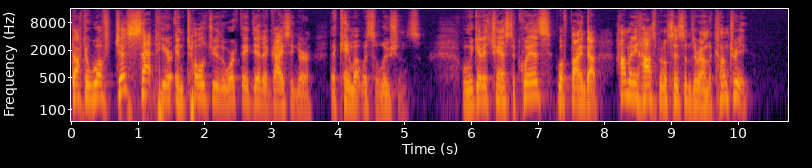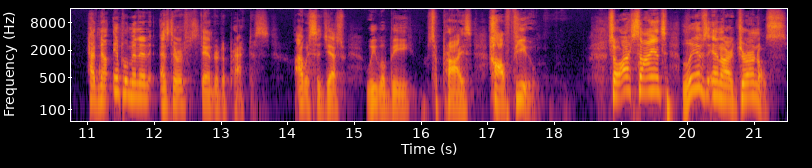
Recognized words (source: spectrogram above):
Dr. Wolf just sat here and told you the work they did at Geisinger that came up with solutions. When we get a chance to quiz, we'll find out how many hospital systems around the country have now implemented it as their standard of practice. I would suggest we will be surprised how few. So our science lives in our journals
